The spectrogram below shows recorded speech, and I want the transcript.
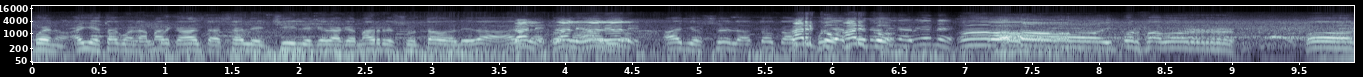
Bueno, ahí está con la marca alta, sale el Chile, que es la que más resultado le da. dale, dale, dale, dale. Ario se la toca. Arco, arco. Viene, viene, oh. y por favor, por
